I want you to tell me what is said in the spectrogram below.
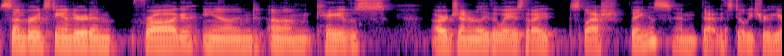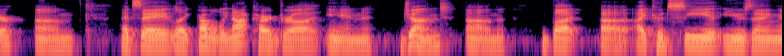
Sunbird Standard and Frog and um, Caves are generally the ways that I splash things, and that would still be true here. Um, I'd say like probably not card draw in Jund, um, but uh, I could see using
